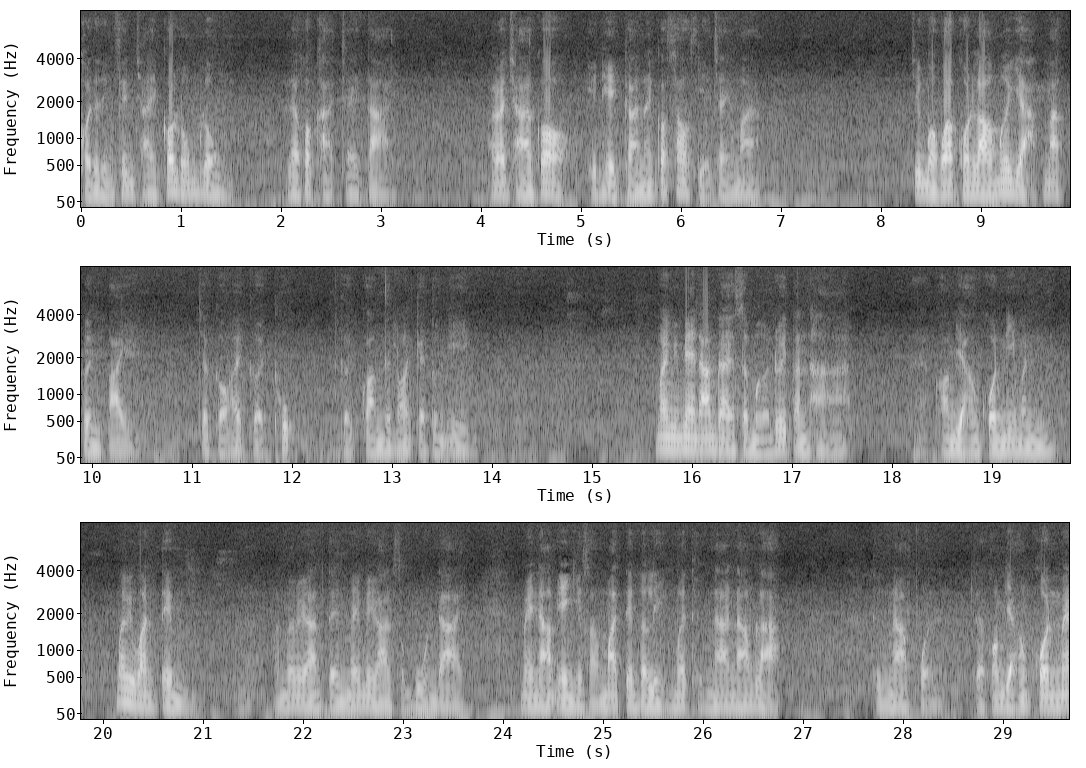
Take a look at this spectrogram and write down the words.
ก่อนจะถึงเส้นชัยก็ล้มลง แล้วก็ขาดใจตาย พระราชาก็เห็นเหตุการณ์นั้นก็เศร้าเสียใจมาก จึงบอกว่าคนเราเมื่ออยากมากเกินไป จะก่อให้เกิดทุกข์เกิดความเดือดร้อนแก่ตนเอง ไม่มีแม่น้ำใดเสมอด้วยตัณหา ความอยากของคนนี่มัน ไม่มีวันเต็ม มันไม่มีวันเต็มไม่มีวันสมบูรณ์ได้ แม่น้ำเองยังสามารถเต็มตลิ่งเมื่อถึงหน้าน้ำหลาก ถึงหน้าฝน แต่ความอยากของคนแม้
